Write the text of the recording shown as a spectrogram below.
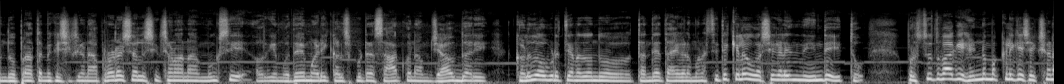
ಒಂದು ಪ್ರಾಥಮಿಕ ಶಿಕ್ಷಣ, ಪ್ರೌಢಶಾಲಾ ಶಿಕ್ಷಣವನ್ನು ಮುಗಿಸಿ ಅವ್ರಿಗೆ ಮದುವೆ ಮಾಡಿ ಕಳಿಸ್ಬಿಟ್ರೆ ಸಾಕು ನಮ್ಮ ಜವಾಬ್ದಾರಿ ಕಳೆದು ಹೋಗ್ಬಿಡುತ್ತೆ ಅನ್ನೋದೊಂದು ತಂದೆ ತಾಯಿಗಳ ಮನಸ್ಥಿತಿ ಕೆಲವು ವರ್ಷಗಳಿಂದ ಹಿಂದೆ ಇತ್ತು. ಪ್ರಸ್ತುತವಾಗಿ ಹೆಣ್ಣು ಮಕ್ಕಳಿಗೆ ಶಿಕ್ಷಣ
